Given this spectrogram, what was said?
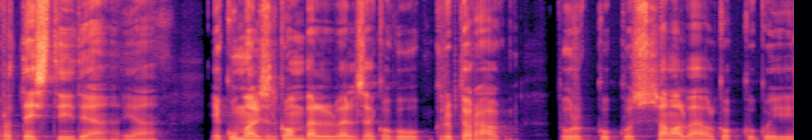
protestid ja, ja, ja kummalisel kombel veel see kogu krüptoraha turg kukkus samal päeval kokku, kui,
